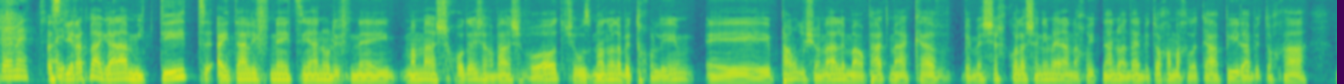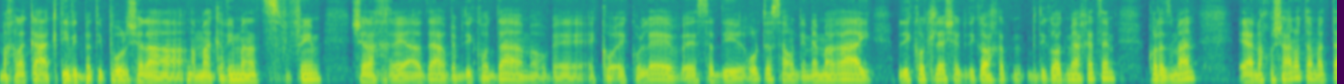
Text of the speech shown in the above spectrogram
באמת. הסגירת מעגל האמיתית הייתה לפני, ציינו לפני ממש חודש, ארבעה שבועות, שהוזמנו לבית חולים, אה, פעם ראשונה למרפאת מעקב. במשך כל השנים האלה אנחנו התנהלנו עדיין בתוך המחלקה הפעילה, בתוך המחלקה האקטיבית בטיפול של המעקבים הצפופים, של אחרי, אתה הרבה בדיקות דם, הרבה אקו, לב, אה, סדיר, אולטרסאונדים, MRI, בדיקות לשת, בדיקות, בדיקות מח עצם, כל הזמן. אנחנו שאלנו אותם מתי,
